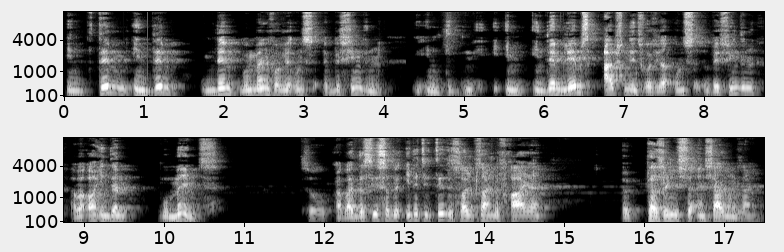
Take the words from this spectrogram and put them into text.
In dem, in dem, in dem Moment, wo wir uns befinden, in, in, in dem Lebensabschnitt, wo wir uns befinden, aber auch in dem Moment. So. Aber das ist eine Identität, das sollte eine freie, äh, persönliche Entscheidung sein.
